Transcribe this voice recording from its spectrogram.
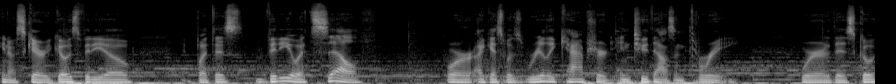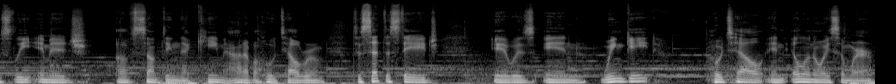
you know, Scary Ghost Video. But this video itself, or I guess was really captured in 2003, where this ghostly image of something that came out of a hotel room. To set the stage, it was in Wingate Hotel in Illinois somewhere.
